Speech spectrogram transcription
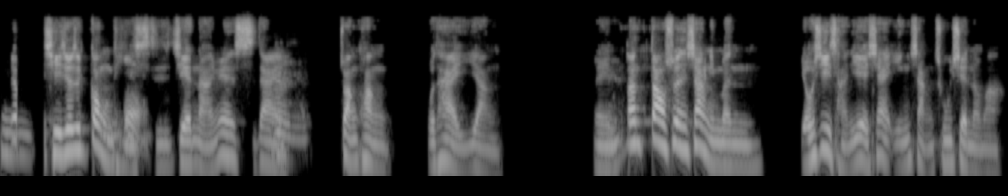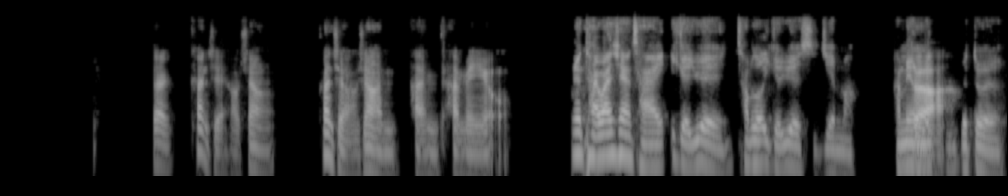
嗯其实就是共体对时间呐、因为时代嗯状况不太一样。对，嗯那道顺像你们游戏产业现在影响出现了吗？但看起来好像看起来好像还还还没有，因为台湾现在才一个月，差不多一个月时间嘛，还没有对啊就对了。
